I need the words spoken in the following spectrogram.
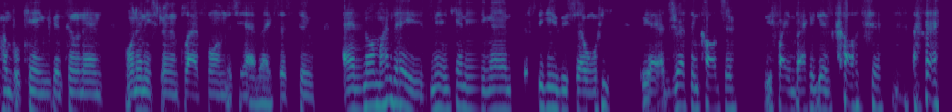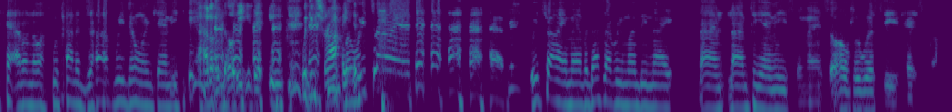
Humble King. You can tune in on any streaming platform that you have access to. And on Mondays, me and Kenny, man, the Speakeasy Show, we we addressing culture we fighting back against culture. I don't know what kind of job we doing, Kenny. I don't know either. we trying. But we trying. we trying, man. But that's every Monday night, 9 9 p.m. Eastern, man. So hopefully we'll see you as well.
